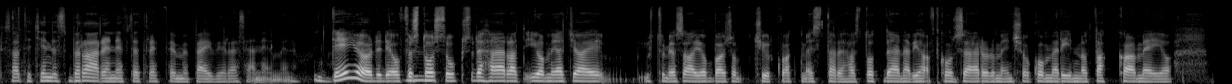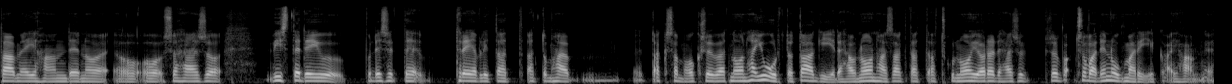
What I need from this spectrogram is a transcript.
Du sa att det kändes bra redan efter träffen med Päivi Räsänen. Men... Det gör det, det och förstås mm. också det här att i och med att jag är, just som jag sa, jobbar som kyrkvaktmästare, har stått där när vi har haft konserter och människor kommer in och tackar mig och tar mig i handen och, och, och så här så visst är det ju på det sättet trevligt att, att de har tacksamma också över att någon har gjort och tagit i det här och någon har sagt att, att skulle någon göra det här så, så, så var det nog Marika i Hangö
